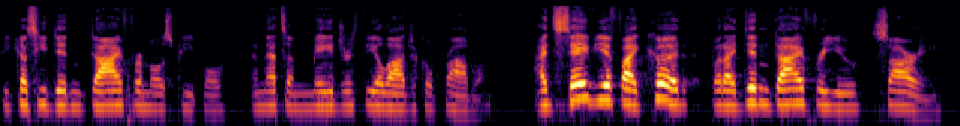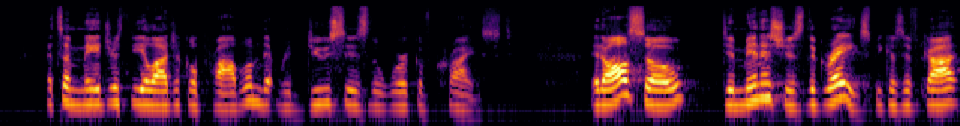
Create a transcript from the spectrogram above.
because he didn't die for most people, and that's a major theological problem. I'd save you if I could, but I didn't die for you. Sorry. That's a major theological problem that reduces the work of Christ. It also diminishes the grace because if God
